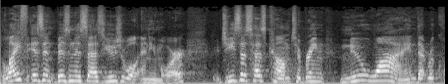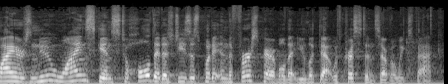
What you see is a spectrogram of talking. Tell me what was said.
Life isn't business as usual anymore. Jesus has come to bring new wine that requires new wineskins to hold it, as Jesus put it in the first parable that you looked at with Kristen several weeks back.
